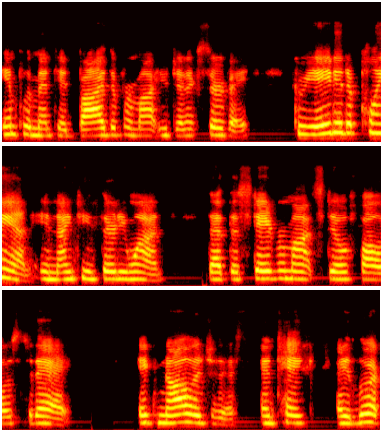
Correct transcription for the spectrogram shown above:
implemented by the Vermont Eugenics Survey created a plan in 1931 that the state of Vermont still follows today. Acknowledge this and take a look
